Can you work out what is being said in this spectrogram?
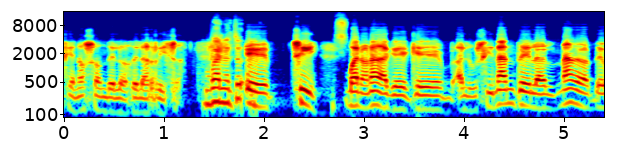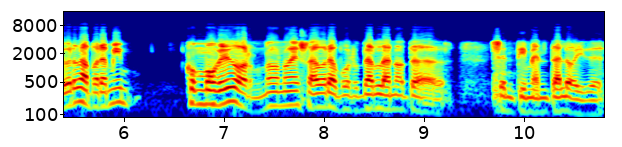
que no son de los de la risa. Bueno, tú, Eh, sí, bueno, nada, que, que alucinante, la- nada, de verdad, para mí conmovedor, no no es ahora por dar la nota sentimentaloide.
